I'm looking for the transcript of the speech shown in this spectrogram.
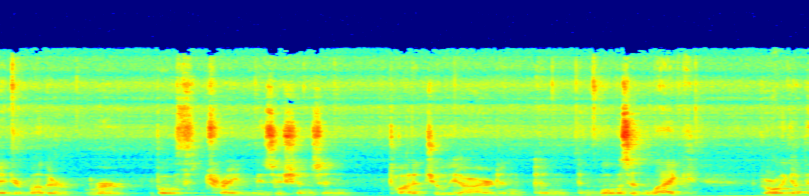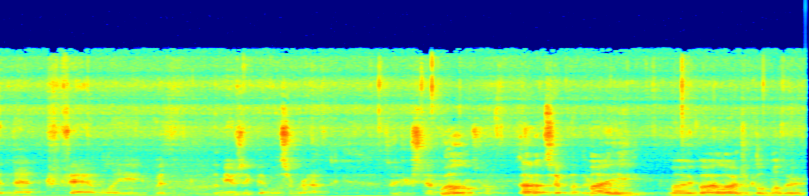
and your mother were both trained musicians and taught at Juilliard, and, and, and what was it like growing up in that family with the music that was around? Well, uh, Stepmother. my my biological mother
